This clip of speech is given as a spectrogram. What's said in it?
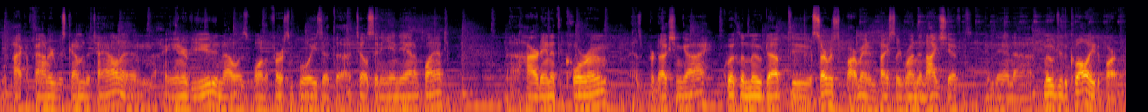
the Waupaca Foundry was coming to town and I interviewed and I was one of the first employees at the Tell City, Indiana plant. Uh, hired in at the core room as a production guy. Quickly moved up to the service department and basically run the night shift and then uh, moved to the quality department.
